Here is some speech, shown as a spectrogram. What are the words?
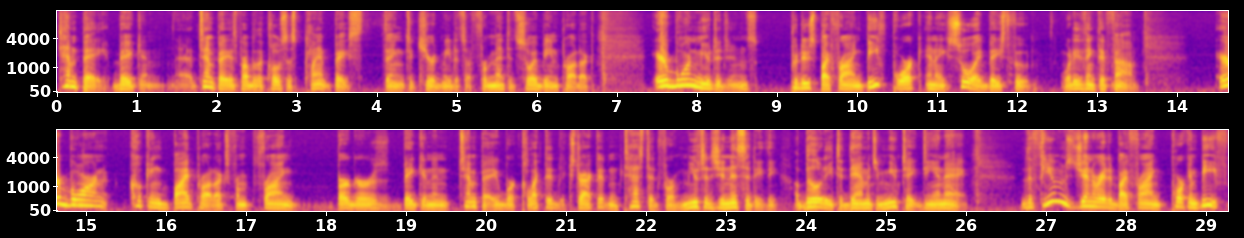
tempeh bacon. Uh, tempeh is probably the closest plant-based thing to cured meat. It's a fermented soybean product. Airborne mutagens produced by frying beef, pork, and a soy-based food. What do you think they found? Airborne cooking byproducts from frying burgers, bacon, and tempeh were collected, extracted, and tested for mutagenicity, the ability to damage and mutate DNA. The fumes generated by frying pork and beef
